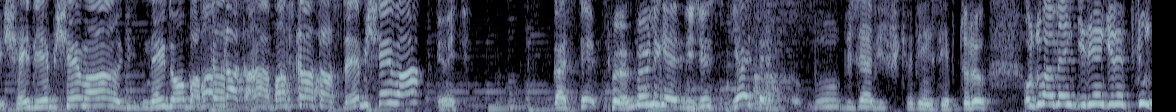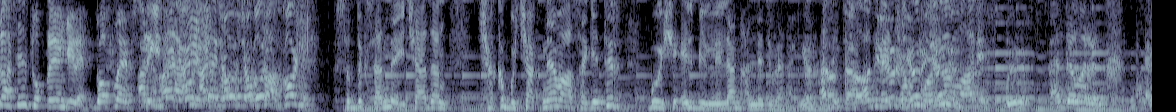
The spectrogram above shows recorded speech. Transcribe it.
e, şey diye bir şey var. Neydi o? Baskı, Baskı hatası. Ha, baskı hatası diye bir şey var. Evet. Gazete böyle, böyle geldi diyeceğiz. Sen... Bu güzel bir fikre benzeyip durur. O zaman ben gideyim gelin bütün gazeteleri toplayan gele. Topla hepsini. Hadi git, hadi, hadi, çabuk, çabuk, Koş, koş. Sıddık sen de içeriden çakı bıçak ne varsa getir. Bu işi el birliğiyle hallediver. Yürü hadi. hadi yürü, yürü, yürü. Hadi. Buyurun. Ben de varım. Ya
